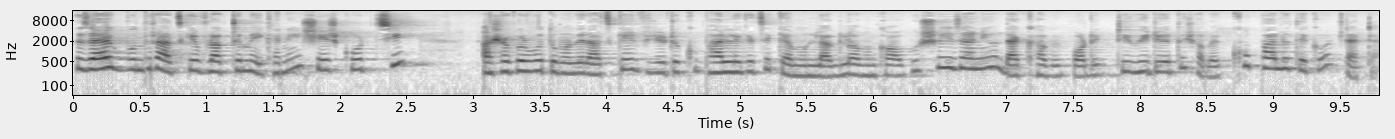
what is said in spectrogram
তো যাই হোক বন্ধুরা, আজকের ব্লগটা আমি এখানেই শেষ করছি। আশা করব তোমাদের আজকের ভিডিওটা খুব ভালো লেগেছে। কেমন লাগল আমাকে অবশ্যই জানিও। দেখা হবে পরের একটি ভিডিওতে। সবাই খুব ভালো থেকো। টাটা।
